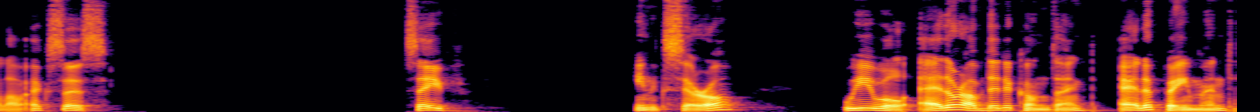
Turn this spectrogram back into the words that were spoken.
Allow access. Save. In Xero, we will add or update a contact, add a payment,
